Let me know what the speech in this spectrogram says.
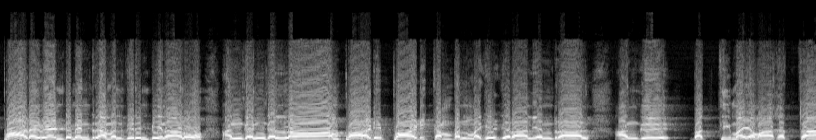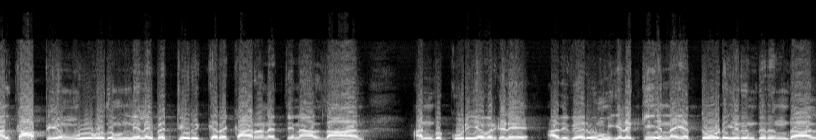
பாட வேண்டும் என்று அவன் விரும்பினானோ அங்கெங்கெல்லாம் பாடி பாடி கம்பன் மகிழ்கிறான் என்றால் அங்கு பக்திமயமாகத்தான் காப்பியம் முழுவதும் நிலை பெற்றிருக்கிற காரணத்தினால்தான் அன்புக்குரியவர்களே அது வெறும் இலக்கிய நயத்தோடு இருந்திருந்தால்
